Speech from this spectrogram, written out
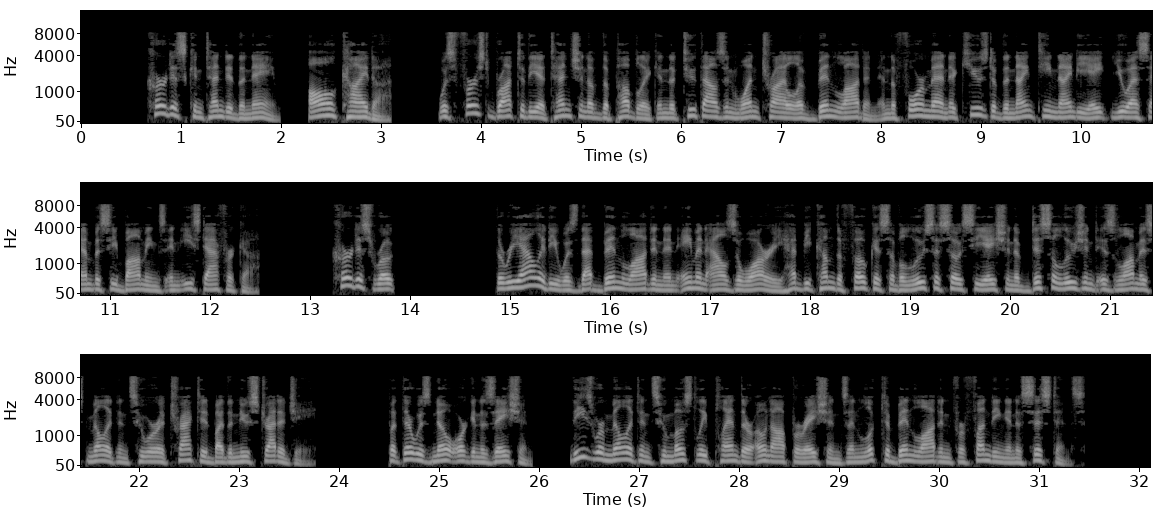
Curtis contended the name, al-Qaeda, was first brought to the attention of the public in the 2001 trial of bin Laden and the four men accused of the 1998 U.S. Embassy bombings in East Africa. Curtis wrote, the reality was that bin Laden and Ayman al-Zawahiri had become the focus of a loose association of disillusioned Islamist militants who were attracted by the new strategy. But there was no organization. These were militants who mostly planned their own operations and looked to bin Laden for funding and assistance.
